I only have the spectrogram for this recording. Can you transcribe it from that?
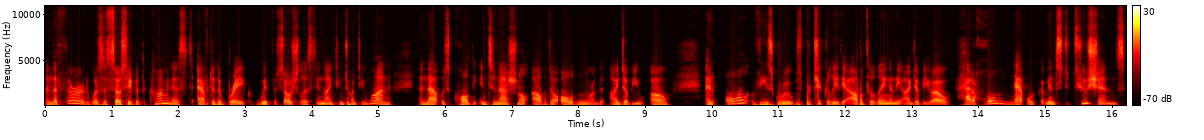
And the third was associated with the communists after the break with the socialists in 1921, and that was called the International Arbeiter Alden or the IWO. And all of these groups, particularly the Arbeiter Ring and the IWO, had a whole network of institutions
